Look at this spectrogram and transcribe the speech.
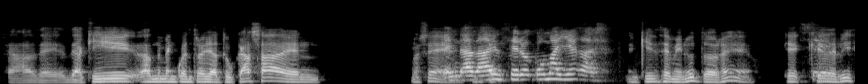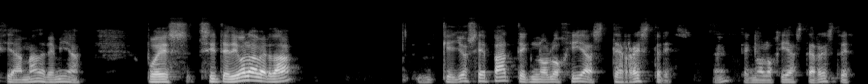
O sea, de, de aquí donde me encuentro ya tu casa, en, no sé. En nada, en cero coma llegas. En 15 minutos, ¿eh? Qué, qué delicia, madre mía. Pues si te digo la verdad, que yo sepa tecnologías terrestres, ¿eh? tecnologías terrestres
